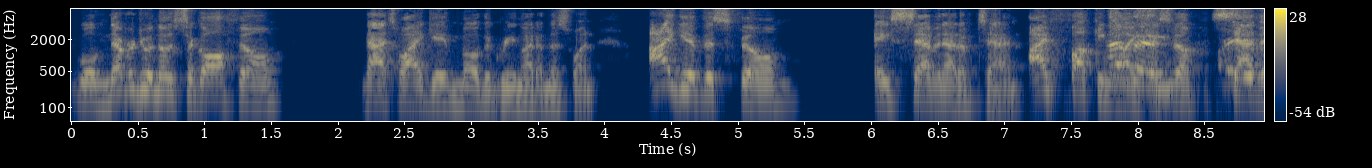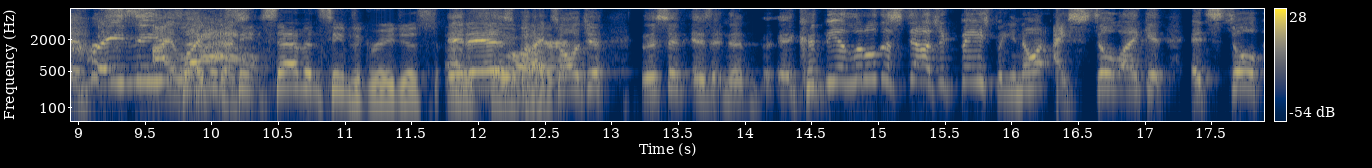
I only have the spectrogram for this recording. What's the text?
We'll never do another Seagal film. That's why I gave Mo the green light on this one. I give this film a seven out of ten. I fucking like this film. Are you Seven. crazy? I like seven, this. se- seven seems egregious. It is, It would is, but I told you. Listen, is it? It could be a little nostalgic based, but you know what? I still like it. It's still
